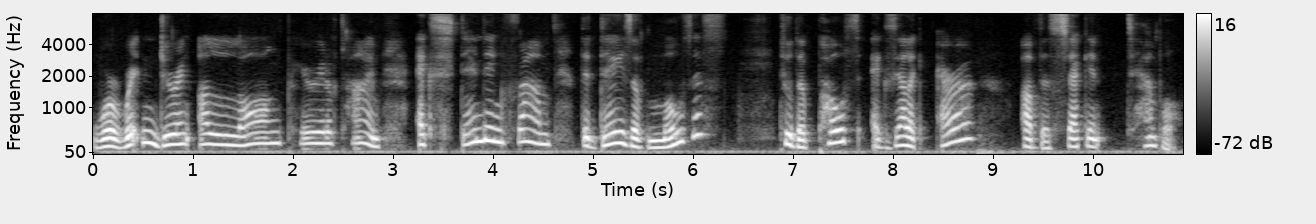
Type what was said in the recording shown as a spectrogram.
were written during a long period of time, extending from the days of Moses to the post exilic era of the Second Temple.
